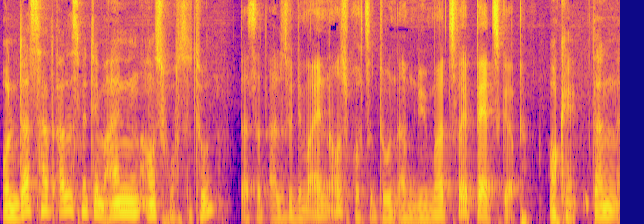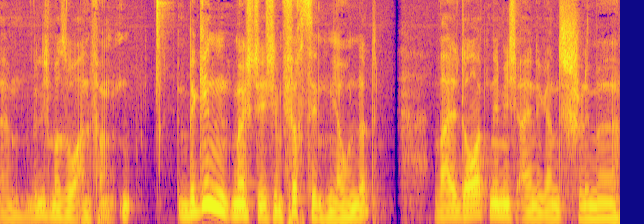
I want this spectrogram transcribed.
Und das hat alles mit dem einen Ausspruch zu tun? Das hat alles mit dem einen Ausspruch zu tun, am Nümer zwei Pätsköp. Okay, dann ähm, will ich mal so anfangen. Beginnend möchte ich im 14. Jahrhundert, weil dort nämlich eine ganz schlimme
